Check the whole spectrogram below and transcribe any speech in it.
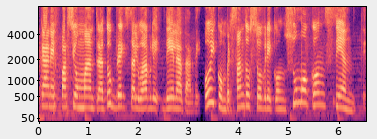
Acá en Espacio Mantra, tu break saludable de la tarde. Hoy conversando sobre consumo consciente.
